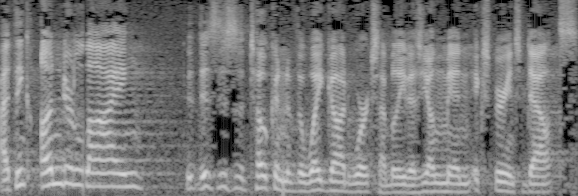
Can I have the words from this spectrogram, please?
I think underlying, this is a token of the way God works, I believe, as young men experience doubts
